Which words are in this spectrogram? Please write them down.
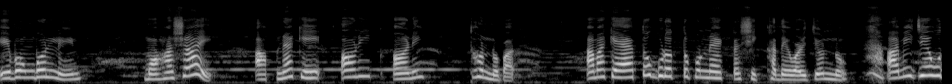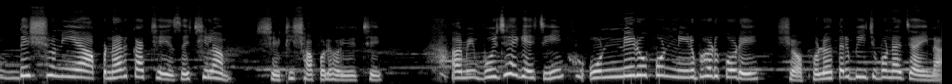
এবং বললেন, মহাশয়, আপনাকে অনেক অনেক ধন্যবাদ। আমাকে এত গুরুত্বপূর্ণ একটা শিক্ষা দেওয়ার জন্য আমি যে উদ্দেশ্য নিয়ে আপনার কাছে এসেছিলাম, সেটি সফল হয়েছে। আমি বুঝে গেছি অন্যের উপর নির্ভর করে সফলতার বীজ বোনা যায় না।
